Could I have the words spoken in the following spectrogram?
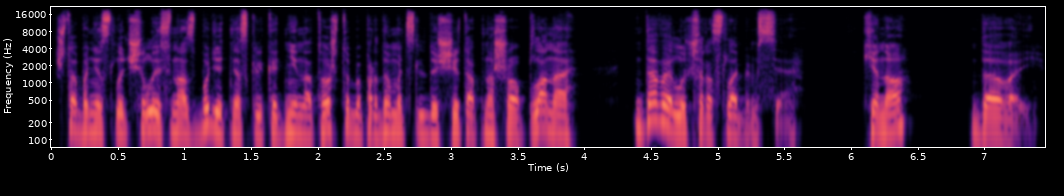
Что бы ни случилось, у нас будет несколько дней на то, чтобы продумать следующий этап нашего плана. Давай лучше расслабимся. Кино? Давай.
